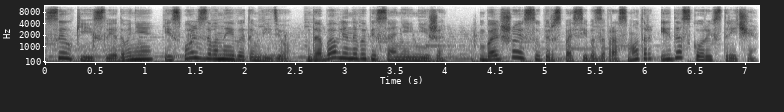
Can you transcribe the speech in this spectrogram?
Ссылки и исследования, использованные в этом видео, добавлены в описании ниже. Большое супер спасибо за просмотр и до скорой встречи!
